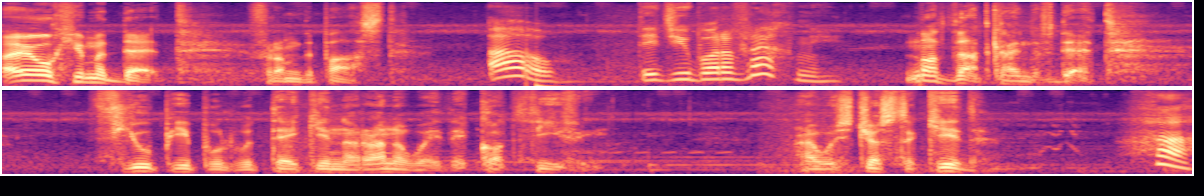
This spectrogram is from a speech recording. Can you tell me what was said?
I owe him a debt from the past. Oh, did you Borovrach me? Not that kind of debt. Few people would take in a runaway they caught thieving. I was just a kid. Huh.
